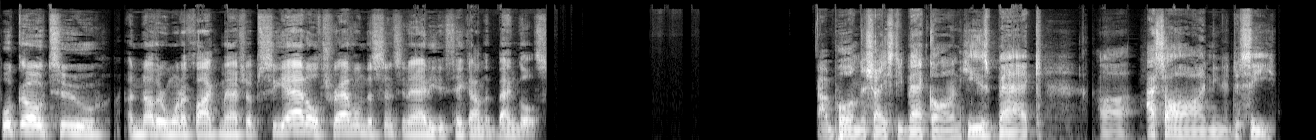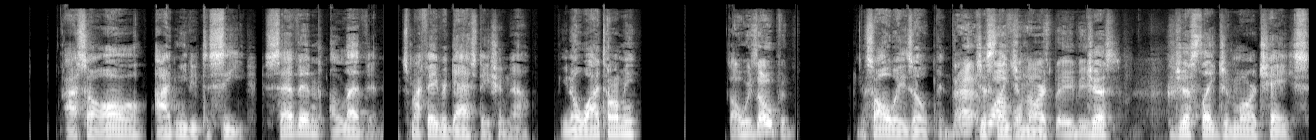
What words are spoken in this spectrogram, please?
We'll go to another one o'clock matchup. Seattle traveling to Cincinnati to take on the Bengals. I'm pulling the Shiesty back on. He's back. Uh, I saw all I needed to see. I saw all I needed to see. 7 Eleven. It's my favorite gas station now. You know why, Tommy? It's always open. It's always open. That just like Ja'Marr, House, baby. just just like Ja'Marr Chase.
